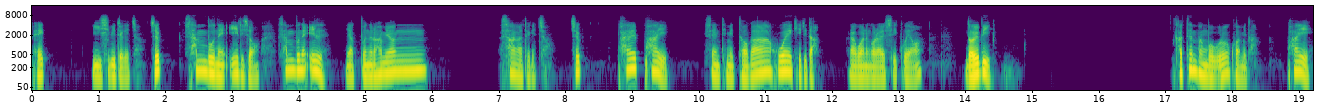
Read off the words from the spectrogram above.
120이 되겠죠. 즉 3분의 1이죠. 3분의 1 약분을 하면 4가 되겠죠. 즉 8파이 센티미터가 호의 길이다 라고 하는 걸 알 수 있고요. 넓이 같은 방법으로 구합니다. 파이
